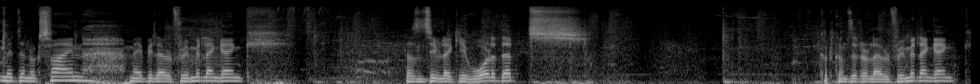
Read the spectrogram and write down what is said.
mid looks fine, maybe level 3 mid lane gank. Doesn't seem like he warded that. Could consider level 3 mid lane gank.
